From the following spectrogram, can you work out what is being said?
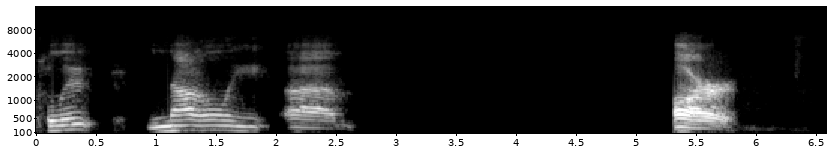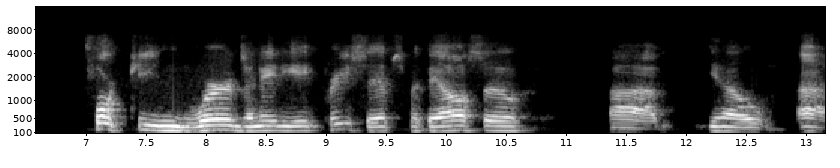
pollute not only um, our 14 words and 88 precepts, but they also, uh, you know, uh,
